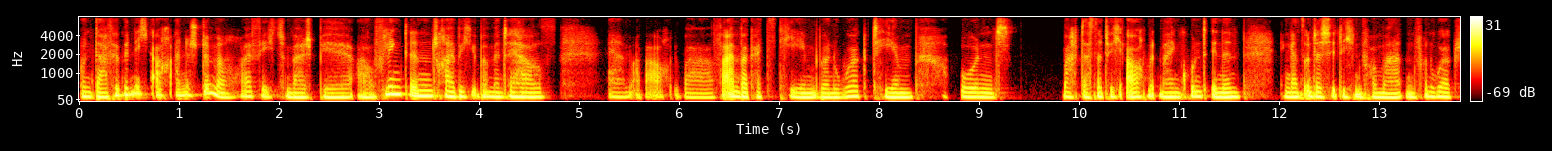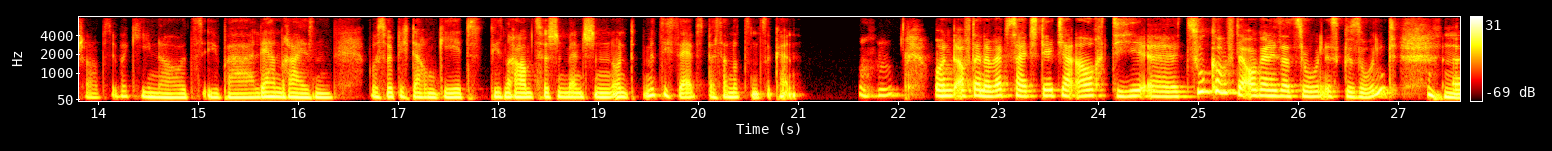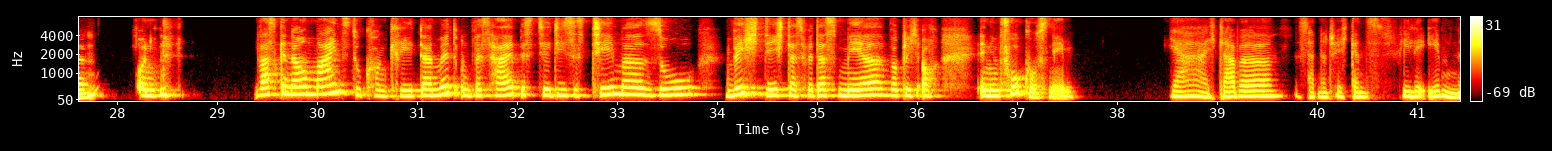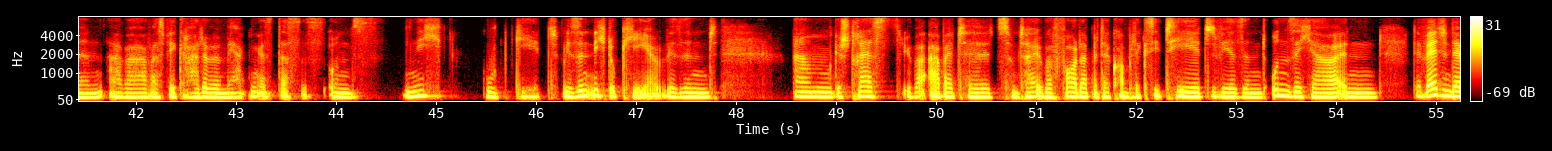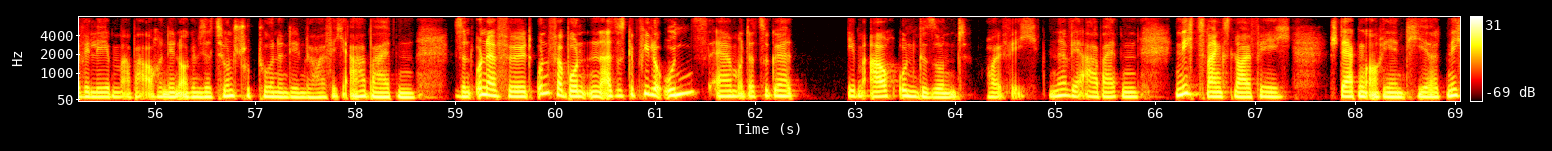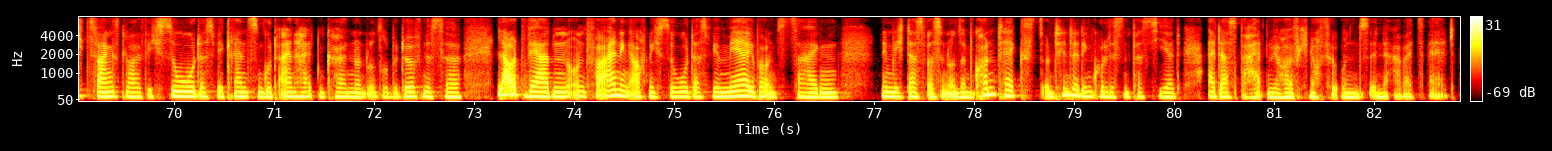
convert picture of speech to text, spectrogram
Und dafür bin ich auch eine Stimme. Häufig zum Beispiel auf LinkedIn schreibe ich über Mental Health, ähm, aber auch über Vereinbarkeitsthemen, über New Work-Themen und mache das natürlich auch mit meinen KundInnen in ganz unterschiedlichen Formaten, von Workshops über Keynotes, über Lernreisen, wo es wirklich darum geht, diesen Raum zwischen Menschen und mit sich selbst besser nutzen zu können. Mhm. Und auf deiner Website steht ja auch, die äh, Zukunft der Organisation ist gesund. Mhm. Äh, und was genau meinst du konkret damit und weshalb ist dir dieses Thema so wichtig, dass wir das mehr wirklich auch in den Fokus nehmen? Ja, ich glaube, es hat natürlich ganz viele Ebenen, aber was wir gerade bemerken, ist, dass es uns nicht gut geht. Wir sind nicht okay. Wir sind ähm, gestresst, überarbeitet, zum Teil überfordert mit der Komplexität. Wir sind unsicher in der Welt, in der wir leben, aber auch in den Organisationsstrukturen, in denen wir häufig arbeiten. Wir sind unerfüllt, unverbunden. Also es gibt viele uns ähm, und dazu gehört eben auch ungesund häufig. Ne? Wir arbeiten nicht zwangsläufig stärkenorientiert, nicht zwangsläufig so, dass wir Grenzen gut einhalten können und unsere Bedürfnisse laut werden und vor allen Dingen auch nicht so, dass wir mehr über uns zeigen, nämlich das, was in unserem Kontext und hinter den Kulissen passiert. All das behalten wir häufig noch für uns in der Arbeitswelt.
